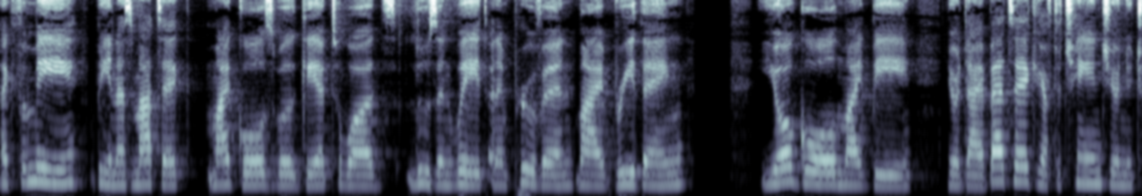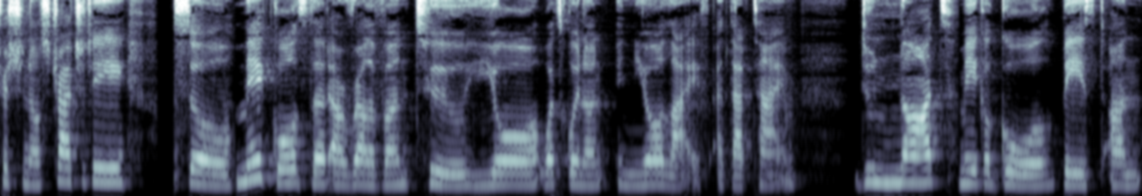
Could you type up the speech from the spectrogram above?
Like for me, being asthmatic, my goals were geared towards losing weight and improving my breathing. Your goal might be you're diabetic, you have to change your nutritional strategy, so make goals that are relevant to your, what's going on in your life at that time. Do not make a goal based on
